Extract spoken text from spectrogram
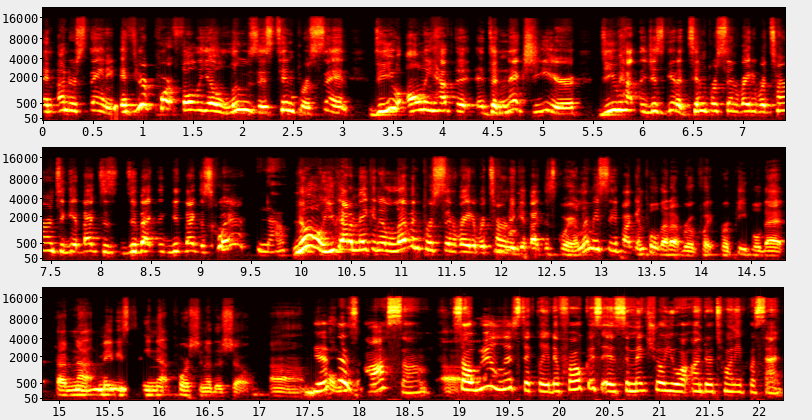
and understanding if your portfolio loses ten percent, do you only have to the next year? Do you have to just get a ten percent rate of return to get back to to, to back to get back to square? No. No, you got to make an 11% rate of return to get back to square. Let me see if I can pull that up real quick for people that have not mm-hmm. maybe seen that portion of the show. Um, this is awesome. Uh, so realistically, the focus is to make sure you are under 20%.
